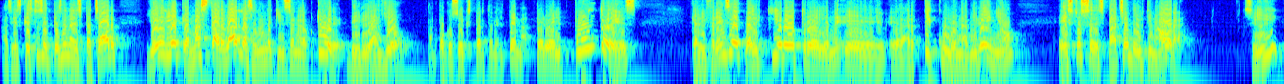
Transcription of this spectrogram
Así es que estos empiezan a despachar, yo diría que a más tardar la segunda quincena de octubre, diría yo. Tampoco soy experto en el tema, pero el punto es que a diferencia de cualquier otro eh, eh, artículo navideño, estos se despachan de última hora. ¿Sí?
